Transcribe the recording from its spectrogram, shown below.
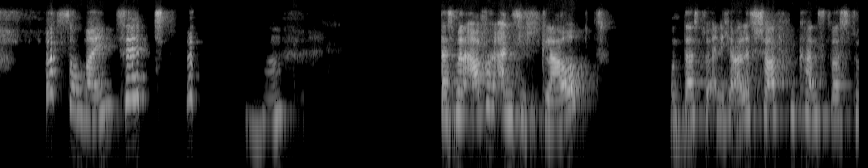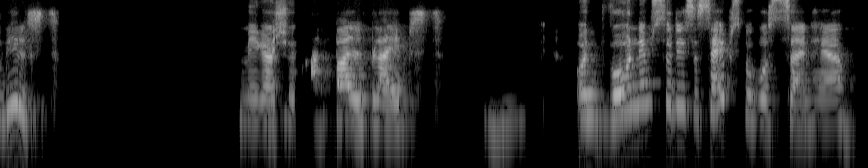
so Mindset, mhm. dass man einfach an sich glaubt und dass du eigentlich alles schaffen kannst, was du willst. Mega schön. Am Ball bleibst. Mhm. Und wo nimmst du dieses Selbstbewusstsein her?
